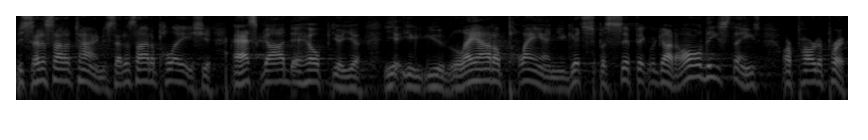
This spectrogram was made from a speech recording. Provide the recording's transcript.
You set aside a time, you set aside a place, you ask God to help you, you, you, you, you lay out a plan, you get specific with God. All these things are part of prayer.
